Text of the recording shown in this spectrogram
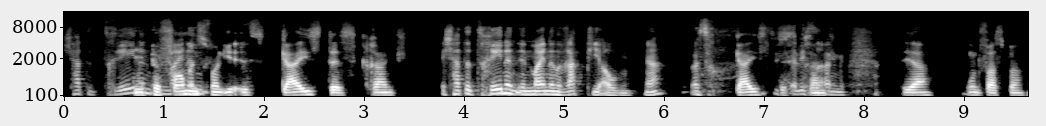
ich hatte Die Tränen in Performance meinen, von ihr ist geisteskrank. Ich hatte Tränen in meinen Radpi-Augen, ja? Also, muss ich ehrlich Geisteskrank. sagen. Ja, unfassbar.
